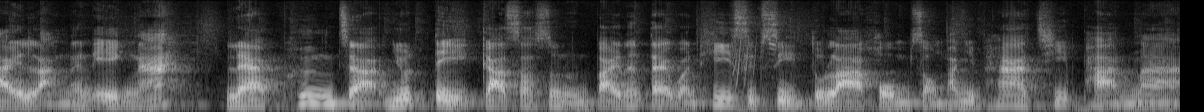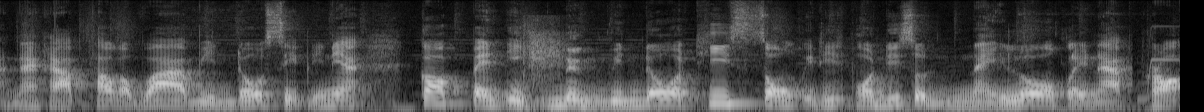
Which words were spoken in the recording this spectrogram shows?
ายหลังนั่นเองนะ และเพิ่งจะยุติการสนับสนุนไปตั้งแต่วันที่ 14 ตุลาคม 2025 ที่ผ่านมานะครับเท่ากับว่า Windows 10 นี้เนี่ยก็เป็นอีกหนึ่ง Windows ที่ทรงอิทธิพลที่สุดในโลกเลยนะเพราะ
